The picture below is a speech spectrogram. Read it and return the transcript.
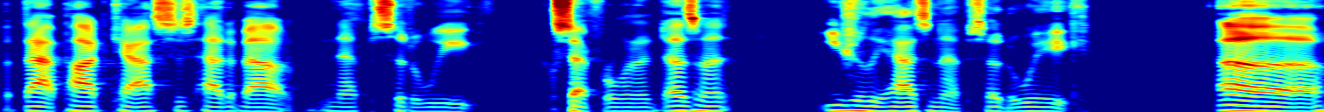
But that podcast has had about an episode a week, except for when it doesn't. usually has an episode a week. Uh,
